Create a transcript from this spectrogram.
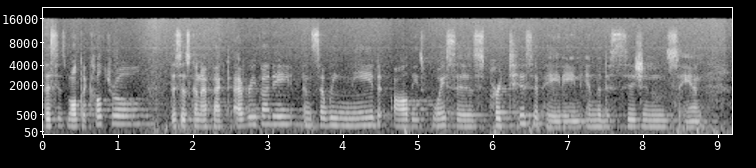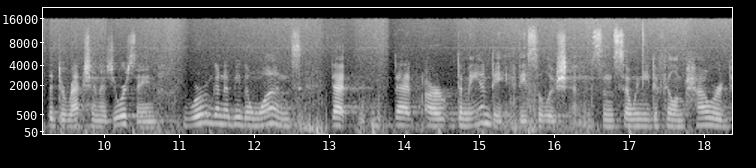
This is multicultural, this is going to affect everybody, and so we need all these voices participating in the decisions and the direction, as you were saying. We're going to be the ones that, that are demanding these solutions, and so we need to feel empowered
